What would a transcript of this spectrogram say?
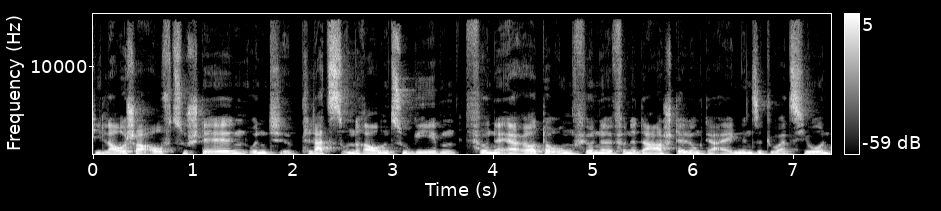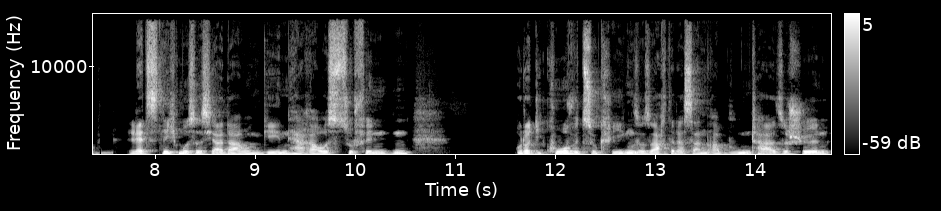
die Lauscher aufzustellen und Platz und Raum zu geben für eine Erörterung, für eine, für eine Darstellung der eigenen Situation. Letztlich muss es ja darum gehen, herauszufinden, oder die Kurve zu kriegen, so sagte das Sandra Blumenthal so schön,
